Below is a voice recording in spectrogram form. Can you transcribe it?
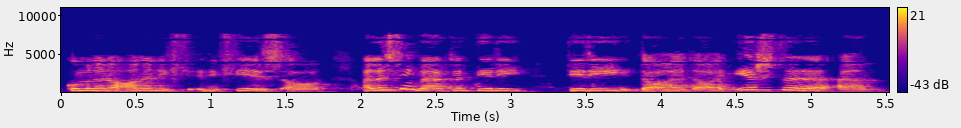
kom hulle nou aan in die in die FSA. Hulle is nie werklik deur die deur die daai daai eerste ehm um,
